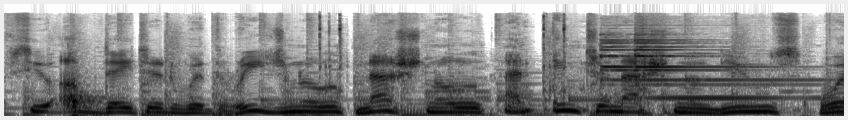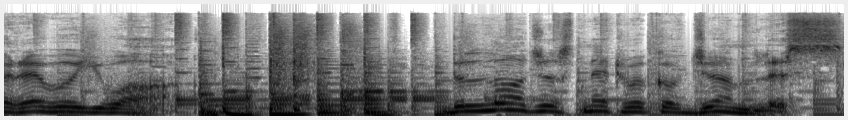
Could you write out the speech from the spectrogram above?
keeps you updated with regional, national and international news wherever you are. The largest network of journalists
